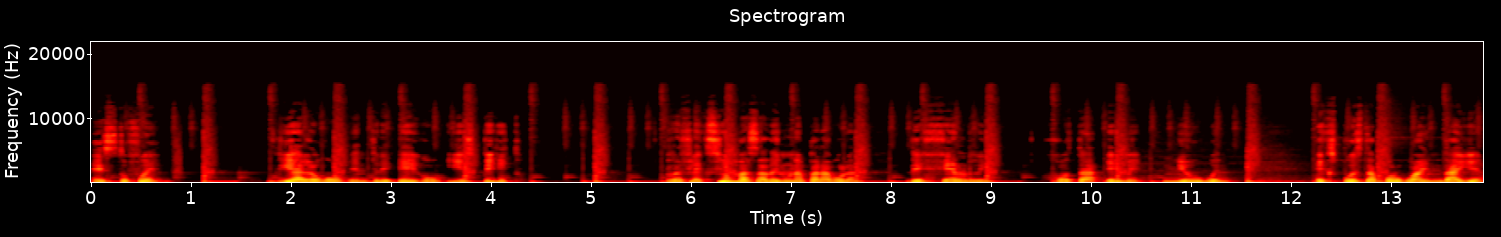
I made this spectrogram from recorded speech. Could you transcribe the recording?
Esto fue Diálogo entre ego y espíritu. Reflexión basada en una parábola de Henry J. M. Newen, expuesta por Wayne Dyer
